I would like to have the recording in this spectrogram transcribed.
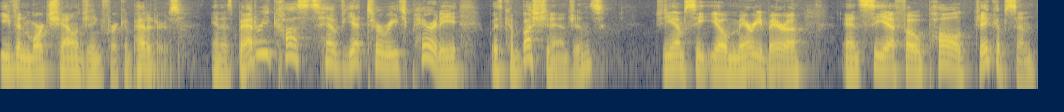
even more challenging for competitors. And as battery costs have yet to reach parity with combustion engines, GM CEO Mary Barra and CFO Paul Jacobson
